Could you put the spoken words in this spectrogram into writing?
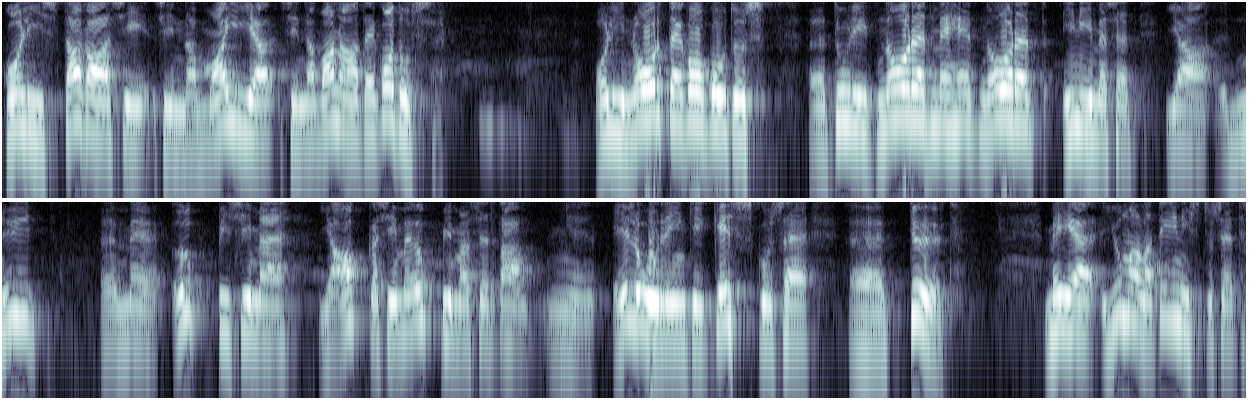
kolis tagasi sinna majja, sinna vanade kodusse oli noortekogudus, tulid noored mehed, noored inimesed ja nüüd eh, me õppisime ja hakkasime õppima seda eh, eluringi keskuse eh, tööd. Meie jumalateenistused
